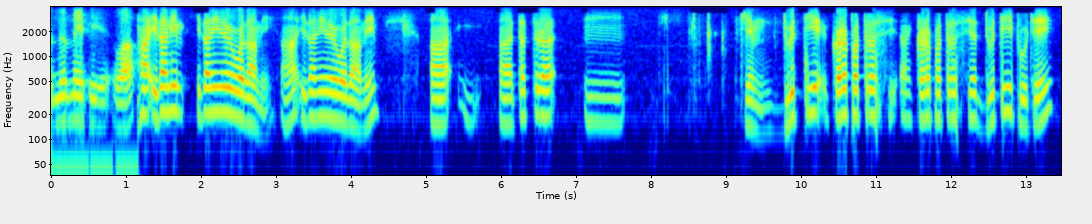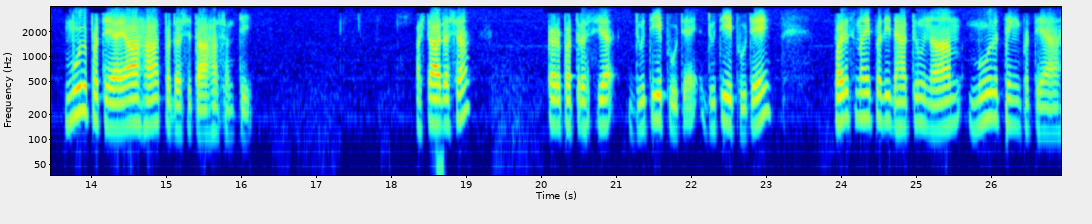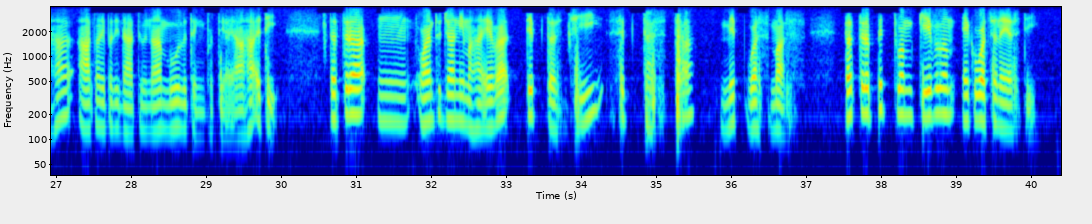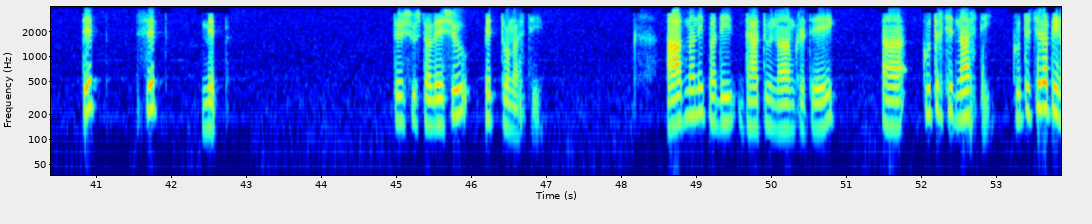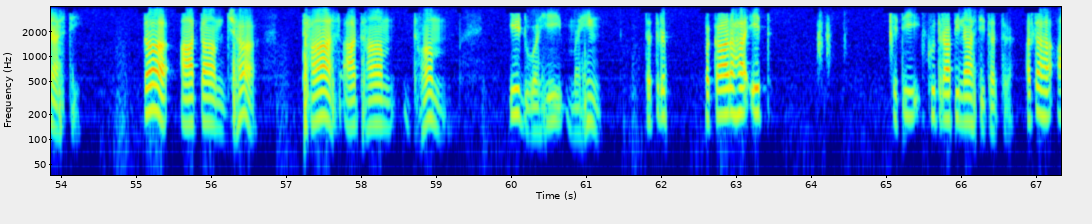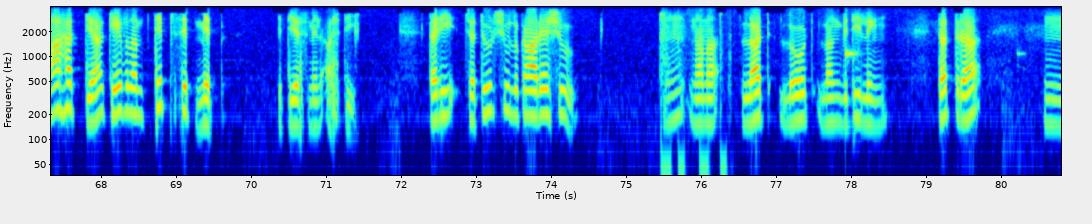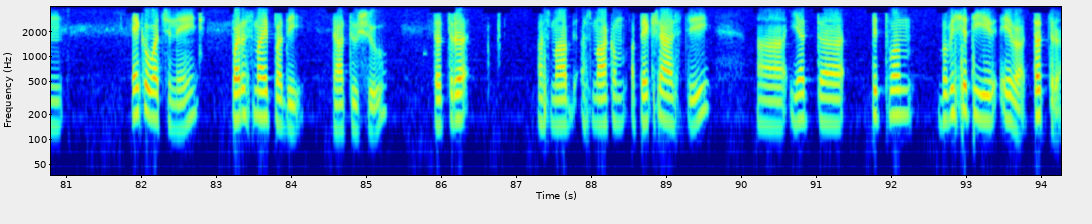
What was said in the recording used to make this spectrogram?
निर्णयति वा? हा, इदानीम्, इदानीमेव वदामि. हा, इदानीमेव वदामि. तत्र किं द्वितीय, करपत्रस्य करपत्रस्य द्वितीयपुटे मूलप्रत्ययाः प्रदर्शिताः सन्ति. अष्टादश द्वितीयपुटे द्वितीयपुटे परस्मैपदिधातूनां मूलतिङ्प्रत्ययाः, आत्मनेपदिधातूनां मूलतिङ्प्रत्ययाः इति। तत्र वयं तु जानीमः एव, तिप्तस्थि, सिप्तस्थ मिप् वस्मस् तत्र पित्वं केवलम् एकवचने अस्ति। तिप्, सिप्, मिप्। त्रिषु स्थलेषु पित्वमस्ति। आत्मनिपदि धातूनां कृते कुत्रचित् नास्ति। कुत्रचिदपि नास्ति। त आतां झ, थास् आथां ध्वम्, इड् वहि महिङ् तत्र पकारः इत् इति कुत्रापि नास्ति तत्र। अतः आहत्य केवलं तिप् सिप् मिप् इत्यस्मिन् अस्ति। तर्हि चतुर्षु लकारेषु नाम लट्, लोट्, लङ्, विति लिङ्, तत्र एकवचने परस्मैपदी धातुषु, तत्र अस्मा अस्माकम् अपेक्षा अस्ति यत् पित्वं भविष्यति एव, तत्र।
